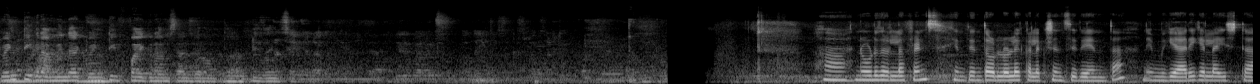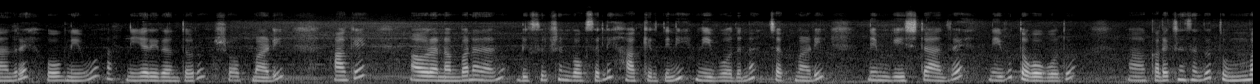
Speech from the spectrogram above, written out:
ಟ್ವೆಂಟಿ ಗ್ರಾಮಿಂದ ಟ್ವೆಂಟಿ ಫೈವ್ ಗ್ರಾಮ್ಸಲ್ಲಿ ಬರುವಂಥ ಡಿಸೈನ್ಸ್ ಹಾಂ, ನೋಡಿದ್ರಲ್ಲ ಫ್ರೆಂಡ್ಸ್ ಇಂತಿಂಥ ಒಳ್ಳೊಳ್ಳೆ ಕಲೆಕ್ಷನ್ಸ್ ಇದೆ ಅಂತ. ನಿಮಗೆ ಯಾರಿಗೆಲ್ಲ ಇಷ್ಟ ಅಂದರೆ ಹೋಗಿ ನೀವು ನಿಯರ್ ಇರೋಂಥವ್ರು ಶಾಪ್ ಮಾಡಿ. ಹಾಗೆ ಅವರ ನಂಬರ್ನ ನಾನು ಡಿಸ್ಕ್ರಿಪ್ಷನ್ ಬಾಕ್ಸಲ್ಲಿ ಹಾಕಿರ್ತೀನಿ. ನೀವು ಅದನ್ನು ಚೆಕ್ ಮಾಡಿ. ನಿಮಗೆ ಇಷ್ಟ ಆದರೆ ನೀವು ತೊಗೋಬೋದು. ಕಲೆಕ್ಷನ್ಸ್ ಅಂತೂ ತುಂಬ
